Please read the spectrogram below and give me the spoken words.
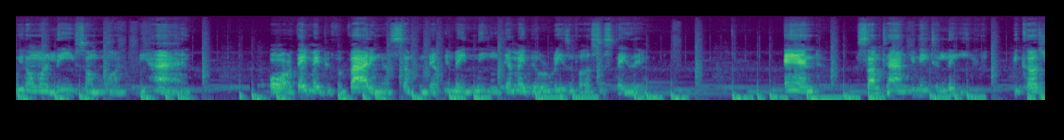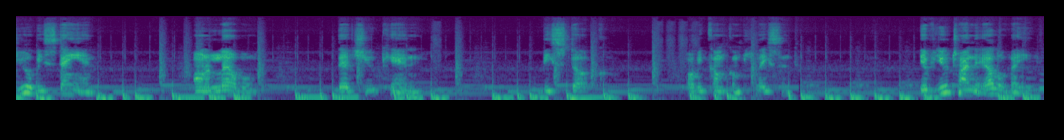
we don't want to leave someone behind or they may be providing us something that we may need. There may be a reason for us to stay there. And sometimes you need to leave because you'll be staying on a level that you can be stuck or become complacent. If you're trying to elevate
